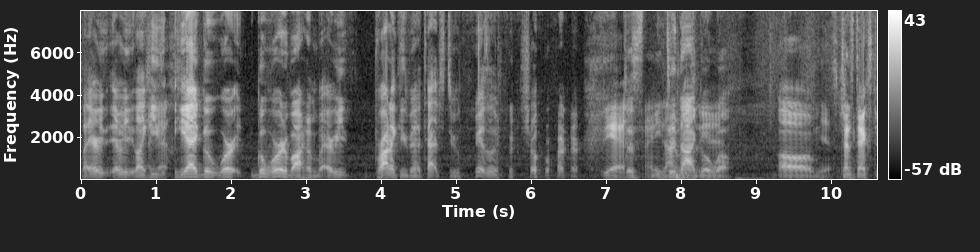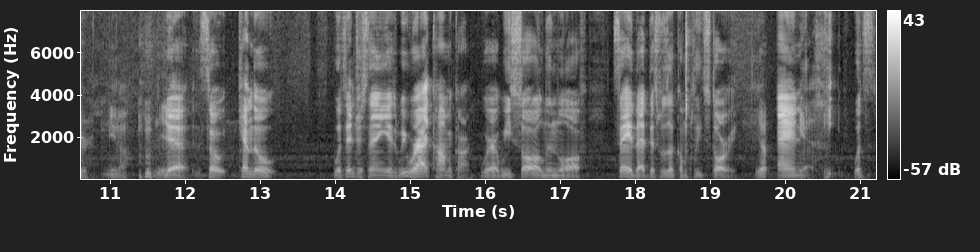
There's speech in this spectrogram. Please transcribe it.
Like every every like he he had good word good word about him, but every product he's been attached to as a showrunner Yeah, just anytime did not go yeah. well. Um, Yes. Since Dexter, you know. yeah. So Kendall, what's interesting is we were at Comic Con where we saw Lindelof say that this was a complete story. Yep. And Yes. he, what's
